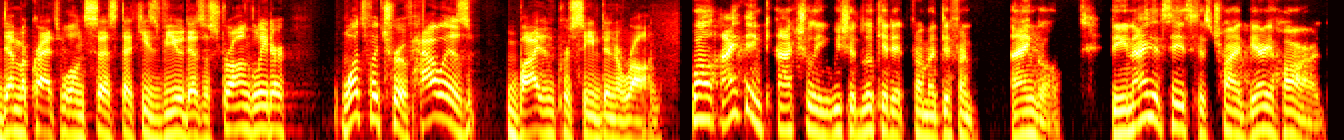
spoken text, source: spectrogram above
Democrats will insist that he's viewed as a strong leader. What's the truth? How is Biden perceived in Iran? Well, I think actually we should look at it from a different angle. The United States has tried very hard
